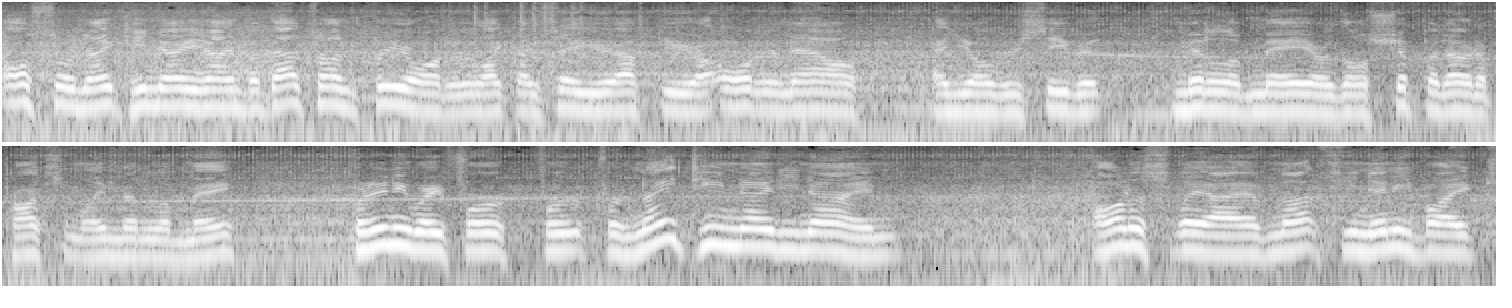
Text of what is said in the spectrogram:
also 19.99 but that's on pre-order. Like I say you have to order now and you'll receive it middle of May or they'll ship it out approximately middle of May. But anyway for for for 19.99 honestly I have not seen any bikes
